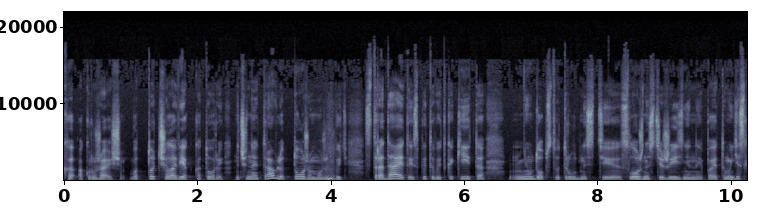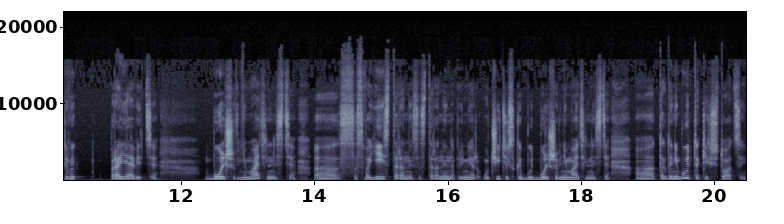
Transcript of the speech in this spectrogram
к окружающим. Вот тот человек, который начинает травлю, тоже, может быть, страдает и испытывает какие-то неудобства, трудности, сложности жизненные. Поэтому если вы проявите больше внимательности э, со своей стороны, со стороны, например, учительской будет больше внимательности, э, тогда не будет таких ситуаций.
